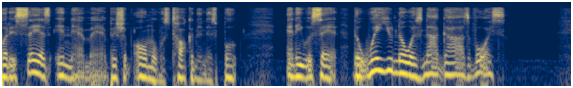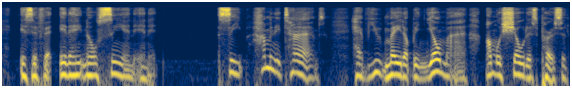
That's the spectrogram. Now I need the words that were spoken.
But it says in there, man, Bishop Ulmer was talking in this book, and he was saying, the way you know it's not God's voice is if it, it ain't no sin in it. See, how many times have you made up in your mind, I'm to show this person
